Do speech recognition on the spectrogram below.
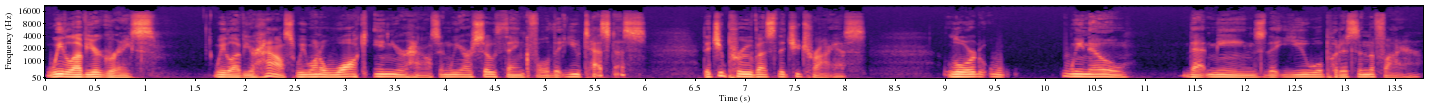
we love your grace. We love your house. We want to walk in your house, and we are so thankful that you test us, that you prove us, that you try us. Lord, we know that means that you will put us in the fire.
